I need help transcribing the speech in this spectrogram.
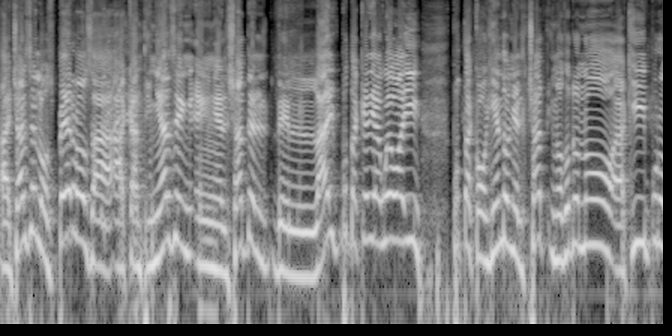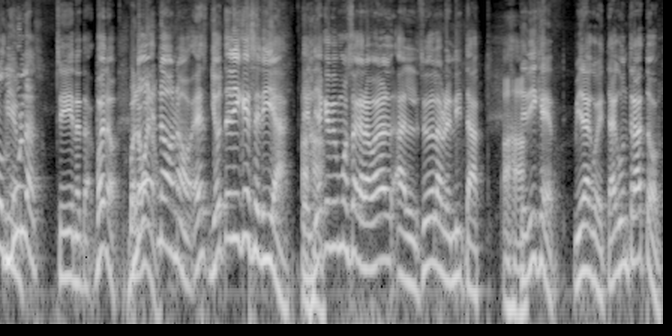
a echarse los perros, a, a cantinearse en, en el chat del, del live, puta, qué día huevo ahí, puta, cogiendo en el chat y nosotros no, aquí puros Bien. mulas. Sí, neta. Bueno, Bueno, no, bueno. no, no. es- yo te dije ese día, el día que fuimos a grabar al, al estudio de la Brendita, Ajá. te dije, mira, güey, te hago un trato.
